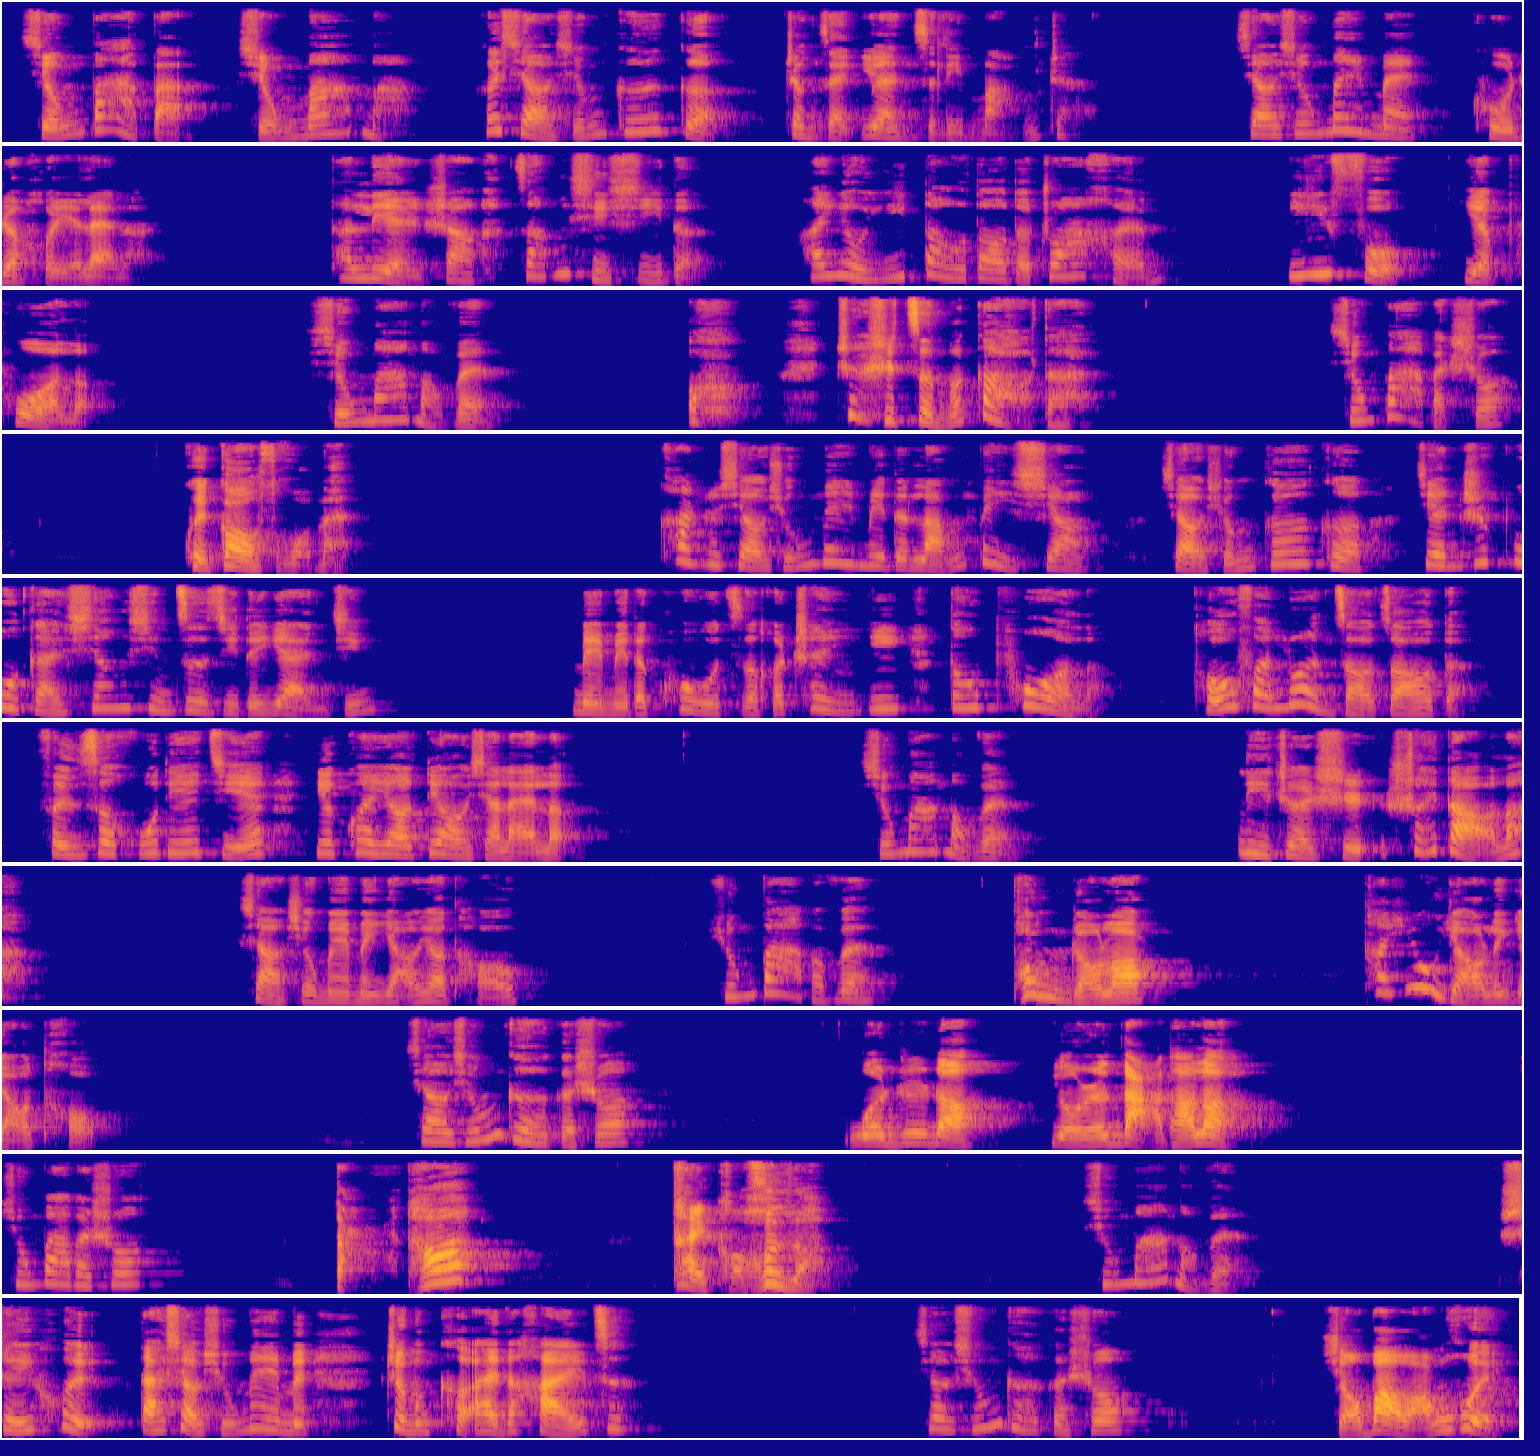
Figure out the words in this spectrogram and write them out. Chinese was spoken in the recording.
熊爸爸、熊妈妈和小熊哥哥正在院子里忙着，小熊妹妹哭着回来了，她脸上脏兮兮的，还有一道道的抓痕，衣服也破了。熊妈妈问：“哦，这是怎么搞的？”熊爸爸说：“快告诉我们！”看着小熊妹妹的狼狈相，小熊哥哥简直不敢相信自己的眼睛。妹妹的裤子和衬衣都破了，头发乱糟糟的，粉色蝴蝶结也快要掉下来了。熊妈妈问：“你这是摔倒了？”小熊妹妹摇摇头。熊爸爸问：“碰着了？”他又摇了摇头。小熊哥哥说：“我知道有人打他了。”熊爸爸说：“打他？太可恨了！”熊妈妈问：“谁会打小熊妹妹这么可爱的孩子？”小熊哥哥说：“小霸王会。”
